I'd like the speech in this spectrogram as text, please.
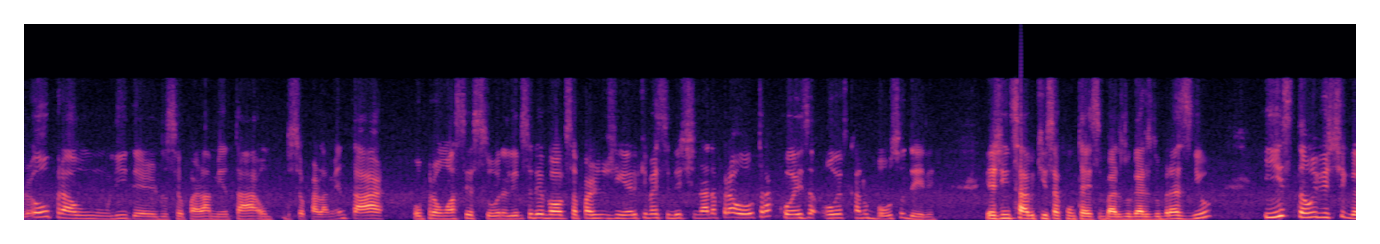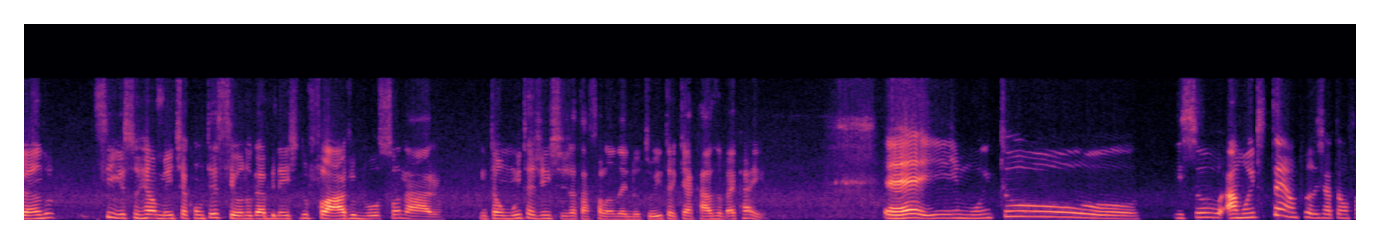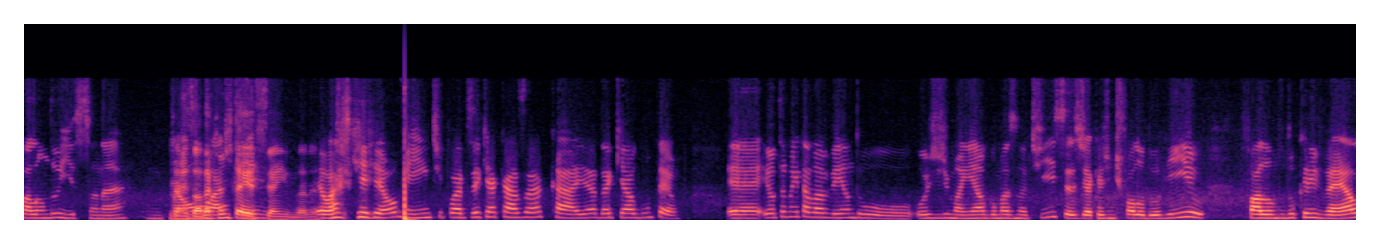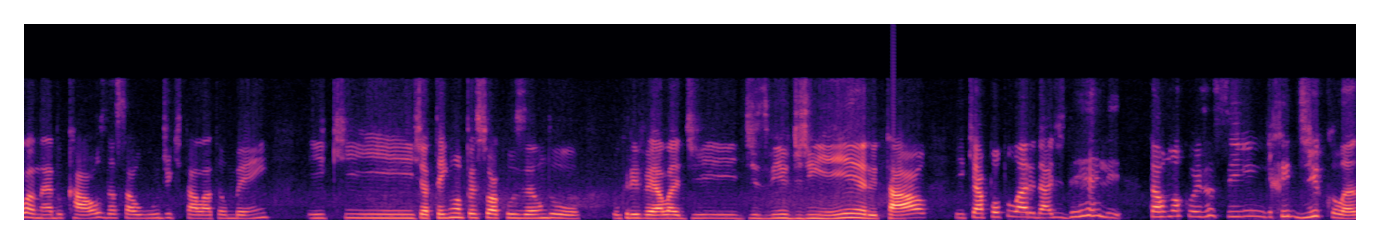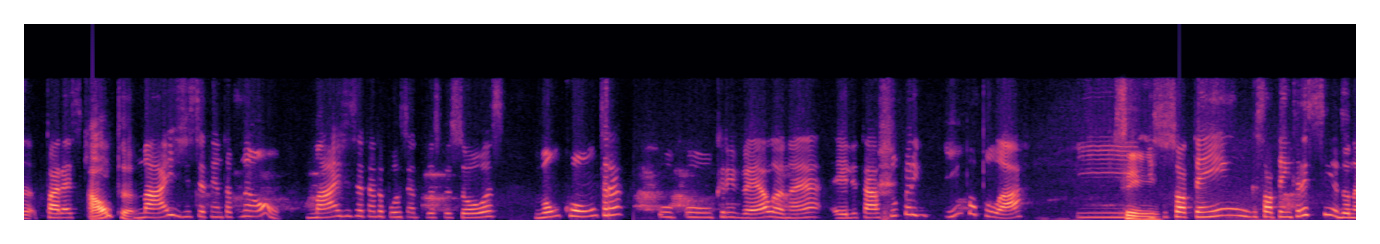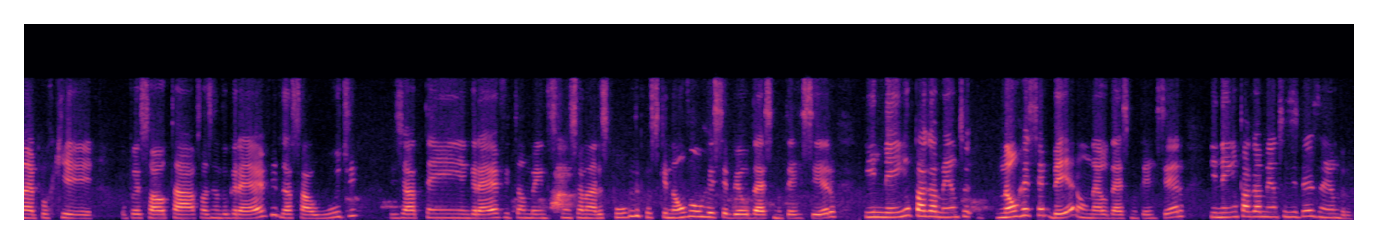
ou para um líder do seu parlamentar, do seu parlamentar, ou para um assessor ali, você devolve essa parte do dinheiro que vai ser destinada para outra coisa ou vai ficar no bolso dele. E a gente sabe que isso acontece em vários lugares do Brasil. e estão investigando se isso realmente aconteceu no gabinete do Flávio Bolsonaro. Então, muita gente já está falando aí no Twitter que a casa vai cair. É, e muito. Isso há muito tempo já estão falando isso, né? Então, Mas nada acontece que, ainda, né? Eu acho que realmente pode ser que a casa caia daqui a algum tempo. É, eu também estava vendo hoje de manhã algumas notícias, já que a gente falou do Rio, falando do Crivella, né, do caos da saúde que está lá também, e que já tem uma pessoa acusando o Crivella de desvio de dinheiro e tal, e que a popularidade dele tá uma coisa assim ridícula. Parece que alta? Mais de 70, não, mais de 70% das pessoas vão contra o, o Crivella, né? Ele tá super impopular e Sim. isso só tem só tem crescido, né? Porque o pessoal tá fazendo greve da saúde, já tem greve também dos funcionários públicos que não vão receber o 13 terceiro e nem o pagamento, não receberam né, o 13 terceiro e nem o pagamento de dezembro.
